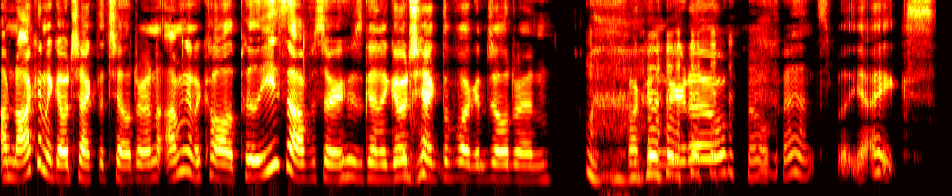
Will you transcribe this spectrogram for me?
I'm not gonna go check the children. I'm gonna call a police officer who's gonna go check the fucking children. Fucking weirdo. No offense, but yikes.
